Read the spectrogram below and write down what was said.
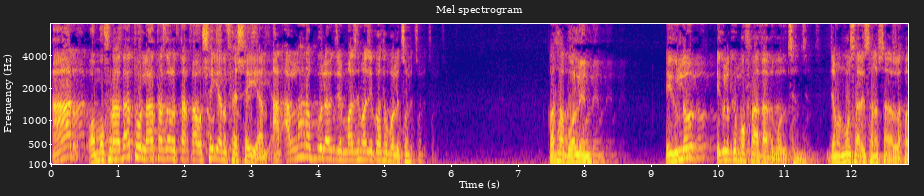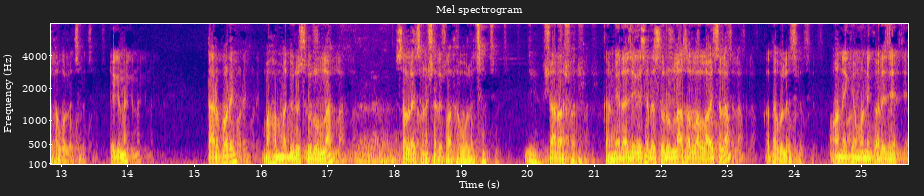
আর আর আল্লাহ আলামিন যে মাঝে মাঝে কথা বলেছেন। কথা বলেন। এগুলো, এগুলোকে মোফরাদাত বলছেন। যেমন আল্লাহ কথা বলেছেন। ঠিক না? তারপরে মোহাম্মদ রসুল্লাহ সাথে কথা বলেছেন। সরাসরি। কারণ মেয়েরাজে গেছে রসুল্লাহ সাল্লাম কথা বলেছিল অনেকে মনে করে যে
